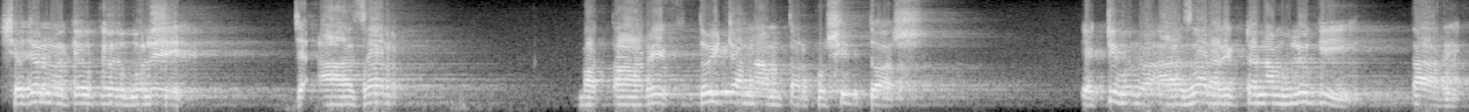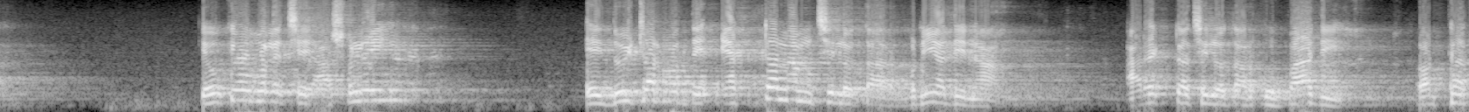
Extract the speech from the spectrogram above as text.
সেজন্য কেউ কেউ বলে যে আজার বা তারেক দুইটা নাম তার প্রসিদ্ধ আস। একটি হলো আজার আরেকটা নাম হলো কি? তারেক কেউ কেউ বলেছে, আসলেই এই দুইটার মধ্যে একটা নাম ছিল তার বুনিয়াদি নাম, আরেকটা ছিল তার উপাধি, অর্থাৎ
